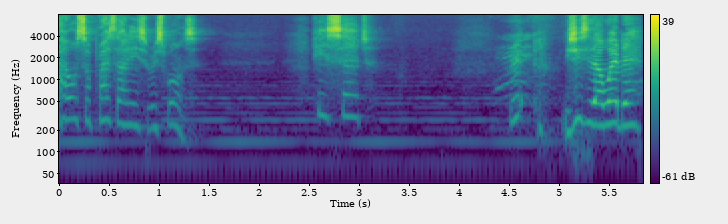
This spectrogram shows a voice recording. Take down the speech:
I was surprised at his response. He said, You see that word there?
